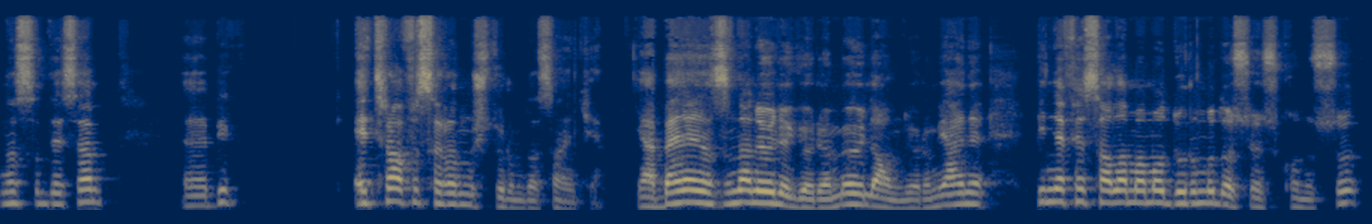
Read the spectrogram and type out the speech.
nasıl desem e, bir etrafı sarılmış durumda sanki. Ya ben en azından öyle görüyorum, öyle anlıyorum. Yani bir nefes alamama durumu da söz konusu.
